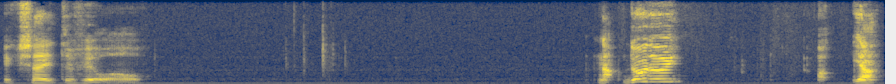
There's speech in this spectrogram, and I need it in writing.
ik zei te veel al. Nou, doei doei! Oh, ja,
